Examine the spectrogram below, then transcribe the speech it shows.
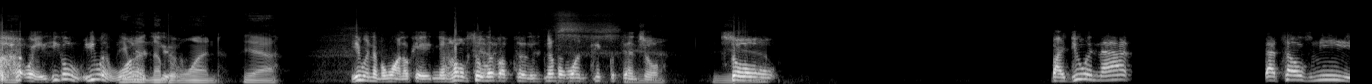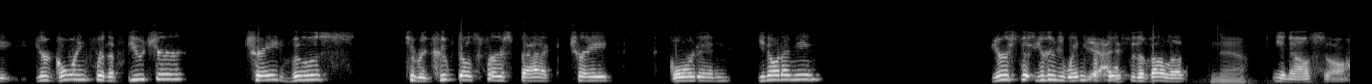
Uh, Wait, he go he went He one or went number two? one. Yeah. He went number one. Okay, in hopes to live up to his number one pick potential. Yeah. So by doing that, that tells me you're going for the future. Trade Vooch to recoup those first back. Trade Gordon. You know what I mean? You're still you're going to be waiting Yeah, for Fultz just- to develop. yeah. You know, so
